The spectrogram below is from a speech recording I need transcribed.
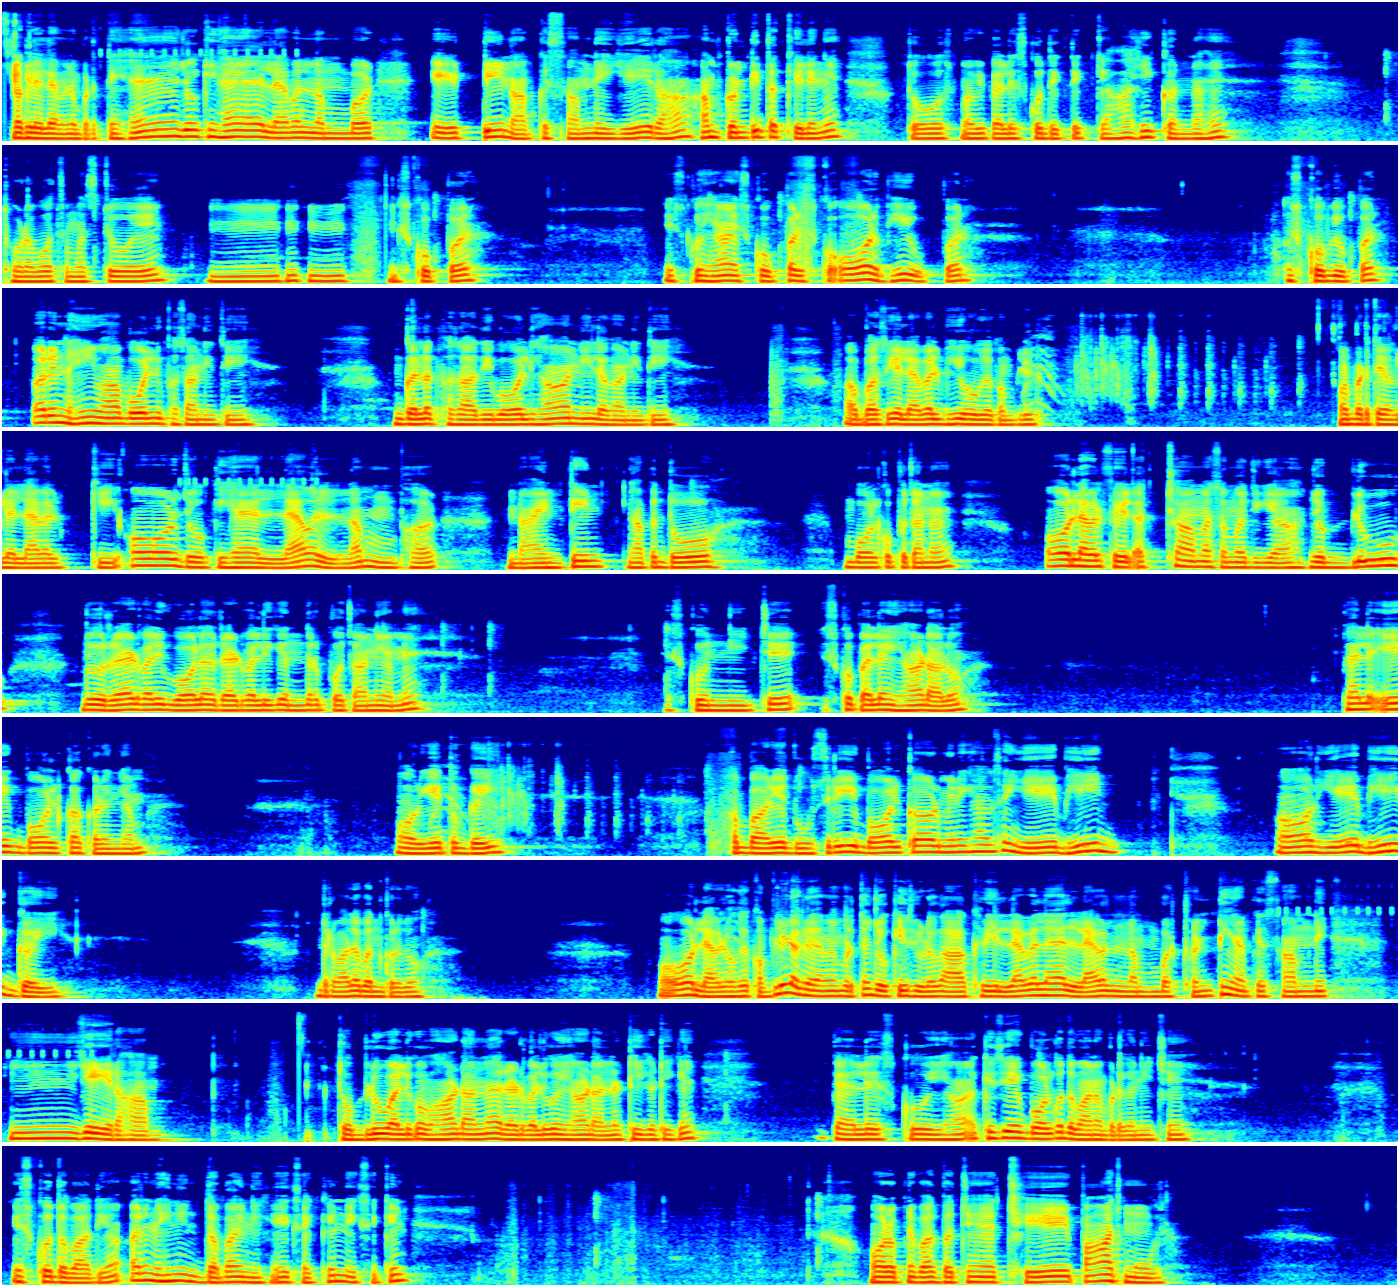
अगले लेवल में बढ़ते हैं, जो कि है लेवल नंबर एटीन आपके सामने ये रहा, हम ट्वेंटी तक खेलेंगे तो उसमें भी पहले इसको देखते क्या ही करना है। थोड़ा बहुत समझते हुए इसको ऊपर, इसको यहाँ, इसको ऊपर, इसको और भी ऊपर। उसको भी ऊपर। अरे नहीं, वहाँ बॉल नहीं फंसानी थी। गलत फंसा दी बॉल, यहाँ नहीं लगानी थी। अब बस ये लेवल भी हो गया कंप्लीट और बढ़ते अगले लेवल की और जो कि है लेवल नंबर नाइनटीन यहाँ पे दो बॉल को पहुँचाना है। और लेवल फेल अच्छा मैं समझ गया। जो ब्लू जो रेड वाली बॉल है रेड वाली के अंदर पहुँचानी हमें। इसको नीचे, इसको पहले यहाँ डालो। पहले एक बॉल का करेंगे हम। और ये तो गई। अब बारी है दूसरी बॉल का और मेरे ख्याल से ये भी और ये भी गई। दरवाज़ा बंद कर दो। और लेवल हो गया कंप्लीट अगले लेवल बढ़ते हैं, जो कि इस वीडियो का आखिरी लेवल है। लेवल नंबर ट्वेंटी आपके सामने। ये रहा। तो ब्लू वाली को वहाँ डालना है रेड वाली को यहाँ डालना है। ठीक है ठीक है। पहले इसको यहाँ, किसी एक बॉल को दबाना पड़ेगा नीचे। इसको दबा दिया। अरे नहीं नहीं, दबा ही नहीं। एक सेकेंड एक सेकेंड और अपने पास बचे हैं छः, पाँच मूव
